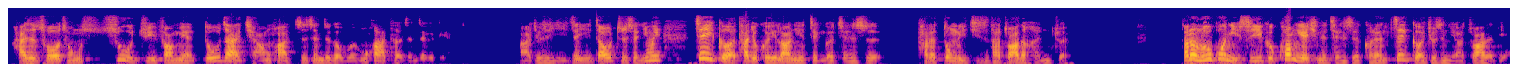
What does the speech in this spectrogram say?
还是说从数据方面，都在强化支撑这个文化特征这个点，啊，就是以这一招制胜。因为这个它就可以让你整个城市它的动力机制它抓得很准。当然，如果你是一个矿业型的城市，可能这个就是你要抓的点。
